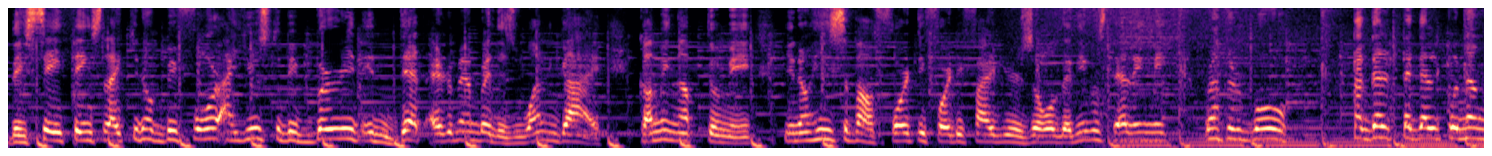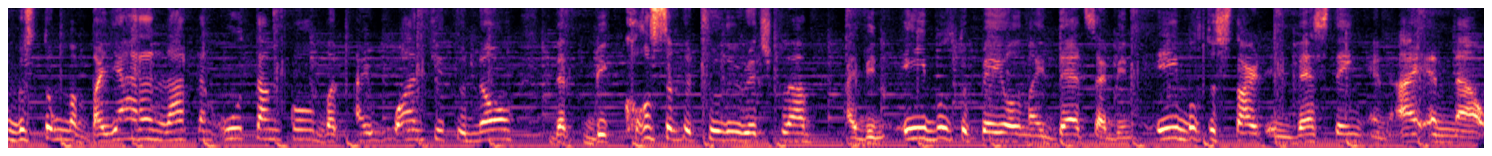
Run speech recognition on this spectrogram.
They say things like, you know, before I used to be buried in debt. I remember this one guy coming up to me, you know, he's about 40, 45 years old, and he was telling me, Brother Bo, tagal-tagal ko nang gustong mabayaran lahat ng utang ko, but I want you to know that because of the Truly Rich Club, I've been able to pay all my debts, I've been able to start investing, and I am now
